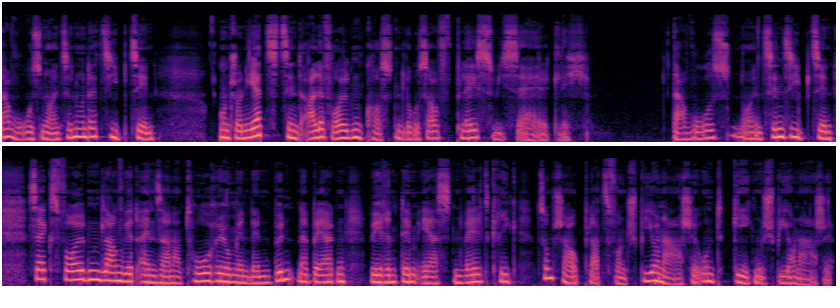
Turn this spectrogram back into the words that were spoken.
Davos 1917. Und schon jetzt sind alle Folgen kostenlos auf Play Suisse erhältlich. Davos 1917. Sechs Folgen lang wird ein Sanatorium in den Bündnerbergen während dem Ersten Weltkrieg zum Schauplatz von Spionage und Gegenspionage.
